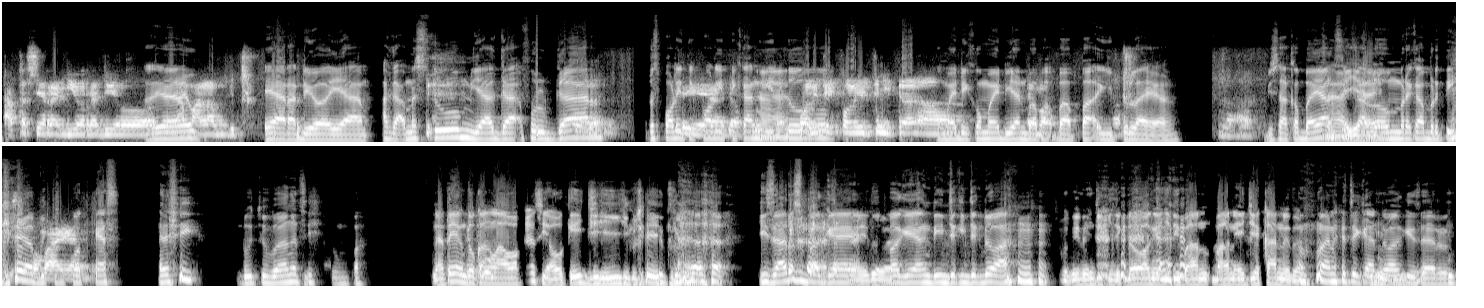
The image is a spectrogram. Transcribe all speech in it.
apa sih radio-radio Radio- tengah malam gitu. Ya radio ya agak mesum, ya agak vulgar, terus politik-politikan Iya, gitu. Politik-politik uh, Komedi-komedian bapak-bapak gitulah ya. Bisa kebayang Nah, sih iya, kalau mereka bertiga bikin Kebayang. podcast. Jadi lucu banget sih, sumpah. Nanti yang tukang lawaknya si udah itu. Kizaru sebagai Nah, itu sebagai yang diinjek-injek doang. Sebagai injek-injek doang yang jadi bahan bahan ejekan itu. Mana cekan doang Kizaru.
